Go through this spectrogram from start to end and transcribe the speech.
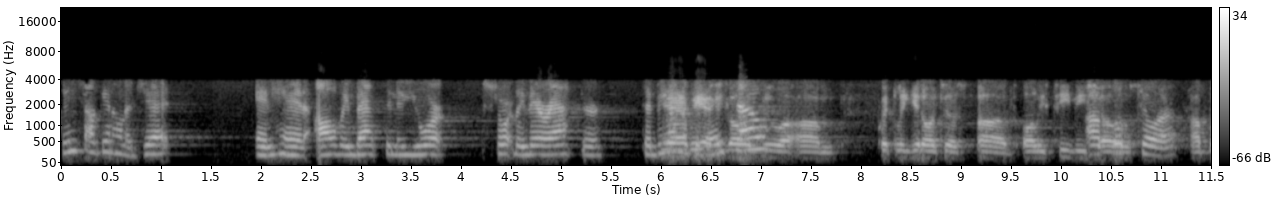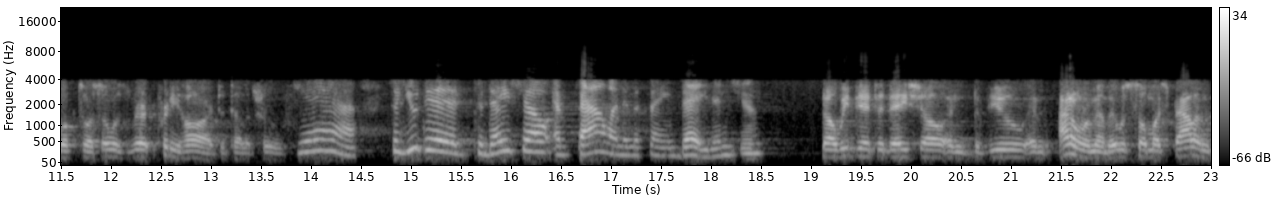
Didn't y'all get on a jet and head all the way back to New York shortly thereafter to be yeah, on the we had to go Show? do a, um quickly get onto uh all these TV Our shows, book tour. our book tour. So it was very pretty hard to tell the truth. Yeah. So you did Today Show and Fallon in the same day, didn't you? No, we did Today Show and The View, and I don't remember. It was so much. Fallon,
